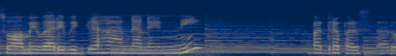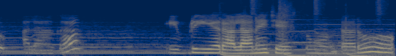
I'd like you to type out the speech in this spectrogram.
స్వామివారి విగ్రహాన్ని భద్రపరుస్తారు. అలాగా ఎవ్రీ ఇయర్ అలానే చేస్తూ ఉంటారు.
